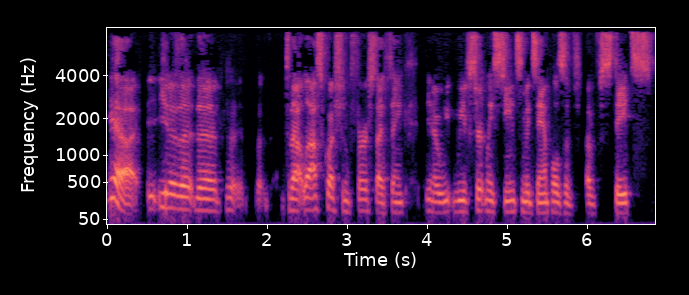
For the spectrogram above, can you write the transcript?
Yeah, you know, the, the to that last question first, I think you know we, have certainly seen some examples of of states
